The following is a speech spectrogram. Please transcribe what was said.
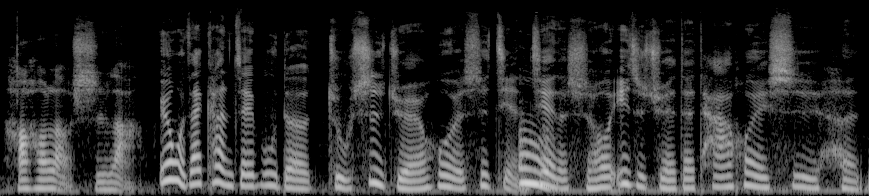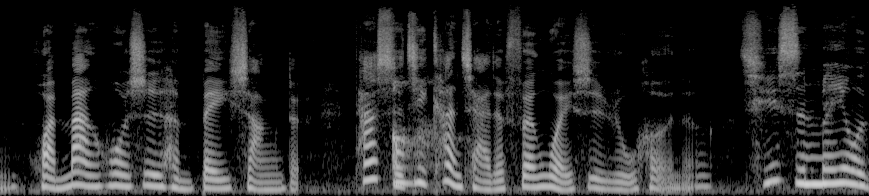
好好老师啦，因为我在看这部的主视觉或者是简介的时候，一直觉得他会是很缓慢或是很悲伤的。它实际看起来的氛围是如何呢？其实没有。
